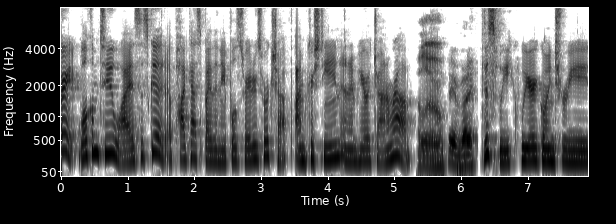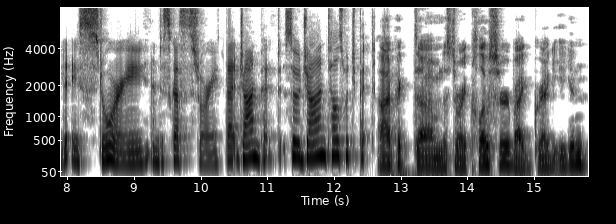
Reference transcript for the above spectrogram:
right, welcome to Why Is This Good, a podcast by the Naples Writers Workshop. I'm Christine and I'm here with John and Rob. Hello. Hey, everybody. This week we are going to read a story and discuss a story that John picked. So, John, tell us what you picked. I picked um, the story Closer by Greg Egan.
